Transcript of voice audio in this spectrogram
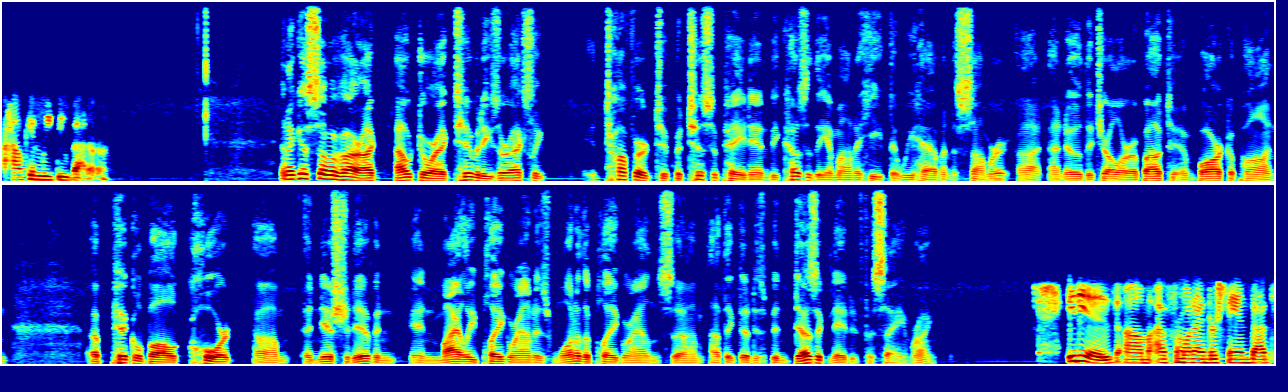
how can we do better. And I guess some of our outdoor activities are actually tougher to participate in because of the amount of heat that we have in the summer. Uh, I know that y'all are about to embark upon a pickleball court um, initiative, and, and Miley Playground is one of the playgrounds um, I think that has been designated for same, right? It is. Um, from what I understand, that's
